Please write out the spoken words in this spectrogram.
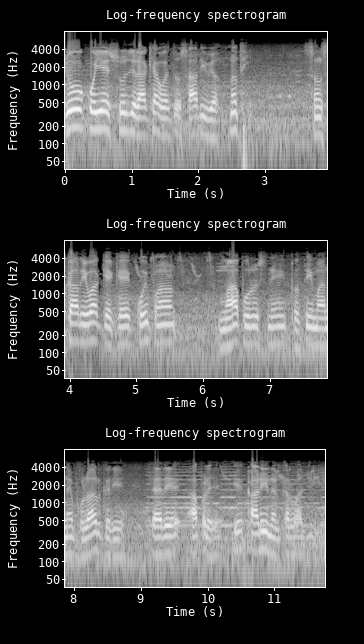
જો કોઈએ સૂઝ રાખ્યા હોય તો સારી વ્યક્ત નથી. સંસ્કાર એવા કે કોઈ પણ મહાપુરુષની પ્રતિમાને ફુલાર કરીએ ત્યારે આપણે એ કાઢીને કરવા જોઈએ.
